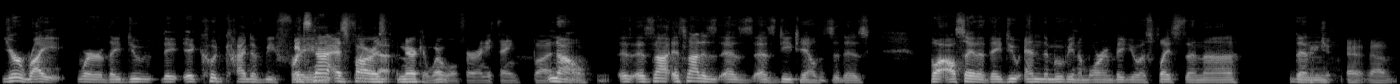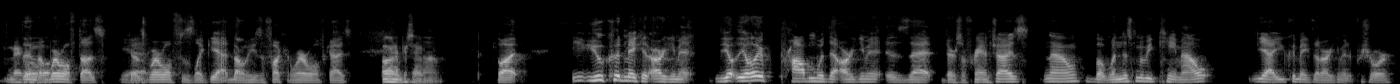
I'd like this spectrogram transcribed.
you're right where they do they it could kind of be framed It's not as far like as that. American Werewolf or anything, but no it's not it's not as as as detailed as it is but I'll say that they do end the movie in a more ambiguous place than uh than uh, uh, than the Werewolf. does because Yeah. werewolf is like yeah no he's a fucking werewolf guys 100%. um, but you, you could make an argument the, the only problem with that argument is that there's a franchise now but when this movie came out yeah you could make that argument for sure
